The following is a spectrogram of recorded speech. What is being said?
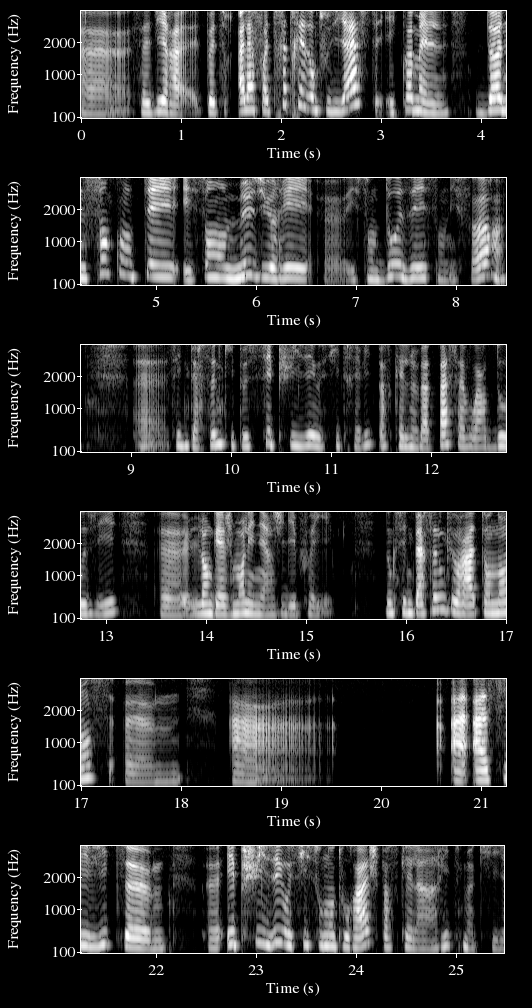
Euh, c'est-à-dire, elle peut être à la fois très très enthousiaste et comme elle donne sans compter et sans mesurer et sans doser son effort, euh, c'est une personne qui peut s'épuiser aussi très vite parce qu'elle ne va pas savoir doser euh, l'engagement, l'énergie déployée. Donc c'est une personne qui aura tendance euh, à, assez vite épuiser aussi son entourage parce qu'elle a un rythme qui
